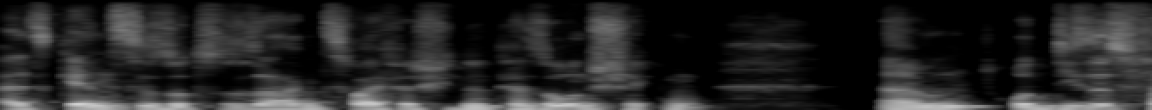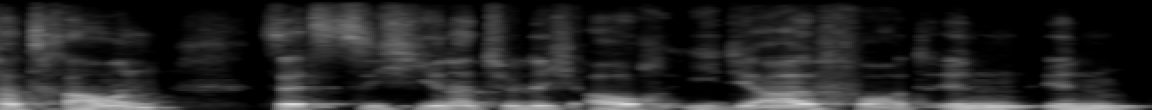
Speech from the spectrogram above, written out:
als Gänze sozusagen zwei verschiedene Personen schicken. Ähm, und dieses Vertrauen setzt sich hier natürlich auch ideal fort in, in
